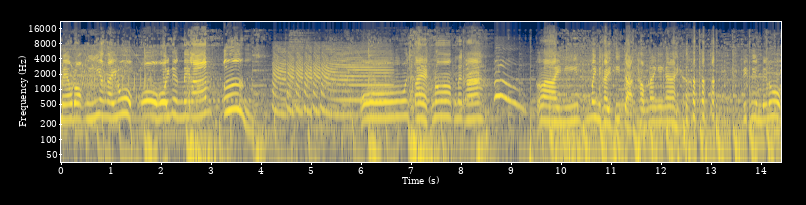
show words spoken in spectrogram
แมวดอกนี้ยังไงลูก โอ้โหหนึ่งในล้านปึ้งโอ้ยแตกนอกนะคะ ลายนี้ไม่มีใครที่จะทำได้ง่าย ๆ พลิกวินไปลูก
